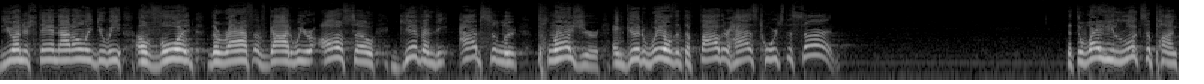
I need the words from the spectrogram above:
Do you understand? Not only do we avoid the wrath of God, we are also given the absolute pleasure and goodwill that the Father has towards the Son. That the way He looks upon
